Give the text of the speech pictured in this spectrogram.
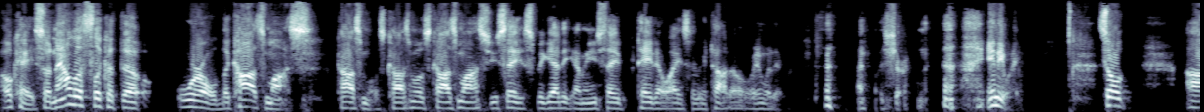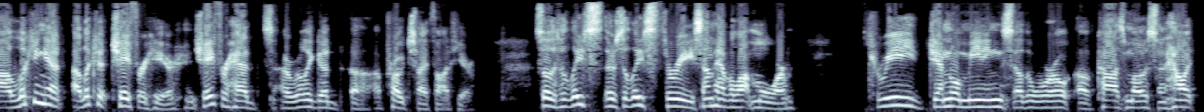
okay. So now let's look at the world, the cosmos, cosmos, cosmos, cosmos. You say spaghetti. I mean, you say potato. I say potato, or whatever. I'm not sure. anyway, so uh, looking at I looked at Chafer here, and Chafer had a really good uh, approach. I thought here. So there's at least there's at least three. Some have a lot more. Three general meanings of the world of cosmos and how it,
